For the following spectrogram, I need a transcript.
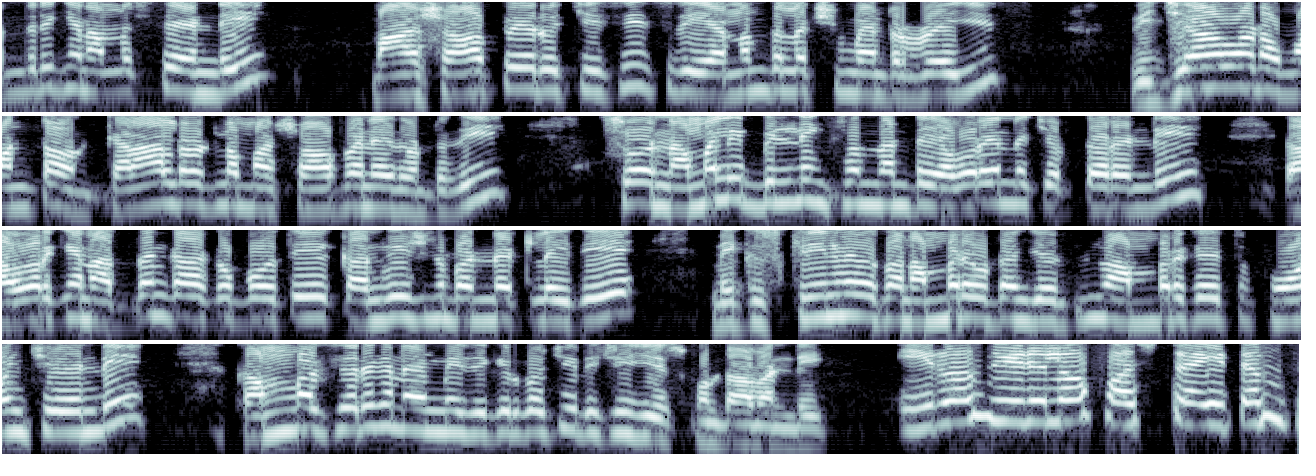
అందరికీ నమస్తే అండి. మా షాప్ పేరు వచ్చేసి Shri Anantalakshmi enterprises. Vijayawada one town canal రోడ్లో మా షాప్ అనేది ఉంటుంది. సో నమలి బిల్డింగ్స్ ఉందంటే ఎవరైనా చెప్తారండి. ఎవరికైనా అర్థం కాకపోతే కన్ఫ్యూజన్ పడినట్లయితే మీకు స్క్రీన్ మీద ఒక నంబర్ ఇవ్వడం జరుగుతుంది. నంబర్కి అయితే ఫోన్ చేయండి. కంపల్సరీగా నేను మీ దగ్గరికి వచ్చి రిసీవ్ చేసుకుంటామండి. ఈ రోజు వీడియోలో ఫస్ట్ ఐటమ్స్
